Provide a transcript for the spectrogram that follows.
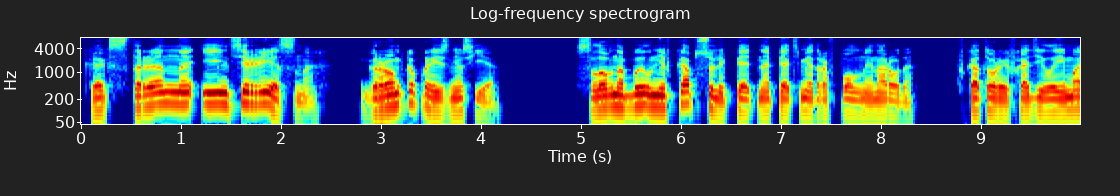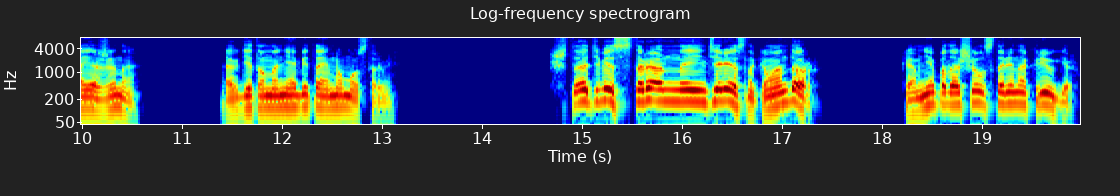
«Как странно и интересно», — громко произнес я. Словно был не в капсуле 5 на 5 метров полной народа, в которой входила и моя жена, а где-то на необитаемом острове. «Что тебе странно и интересно, командор?» Ко мне подошел старина Крюгер,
